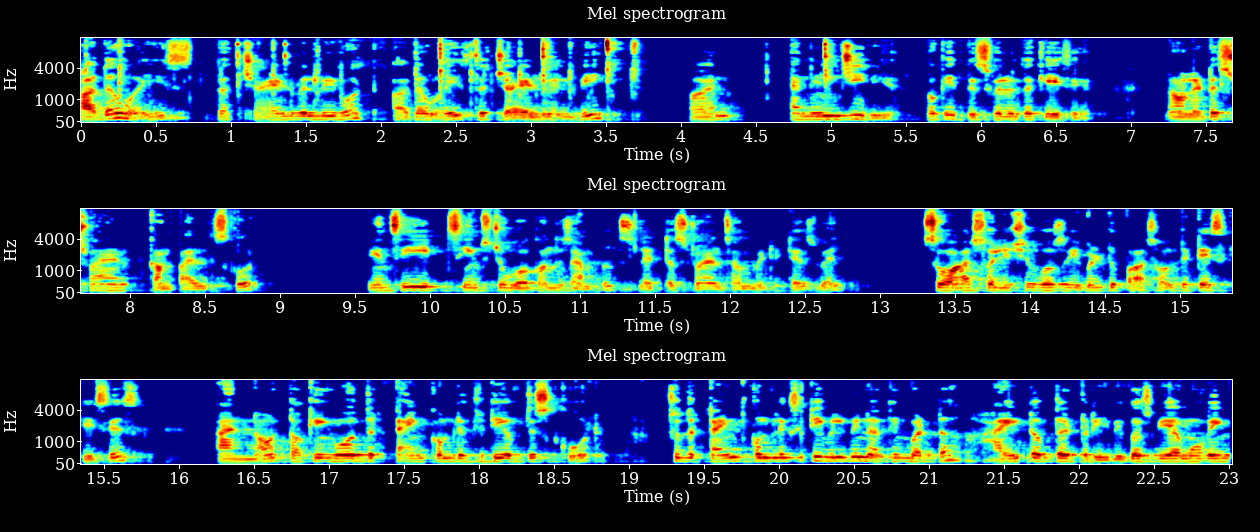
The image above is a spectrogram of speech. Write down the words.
Otherwise the child will be what? Otherwise the child will be an an engineer okay? This will be the case here now let us try and compile this code. You can see it seems to work on the samples. Let us try and submit it as well. So our solution was able to pass all the test cases and now talking about the time complexity of this code. So the time complexity will be nothing but the height of the tree because we are moving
